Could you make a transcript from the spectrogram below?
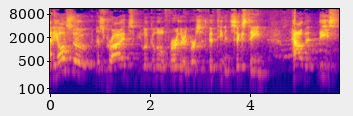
And he also describes, if you look a little further in verses 15 and 16, how that these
